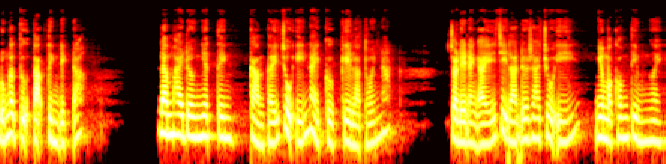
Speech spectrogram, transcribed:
Đúng là tự tạo tình địch đó. Lâm Hai Đường nhiệt tình, cảm thấy chủ ý này cực kỳ là thối nát. Cho nên anh ấy chỉ là đưa ra chủ ý, nhưng mà không tìm người.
